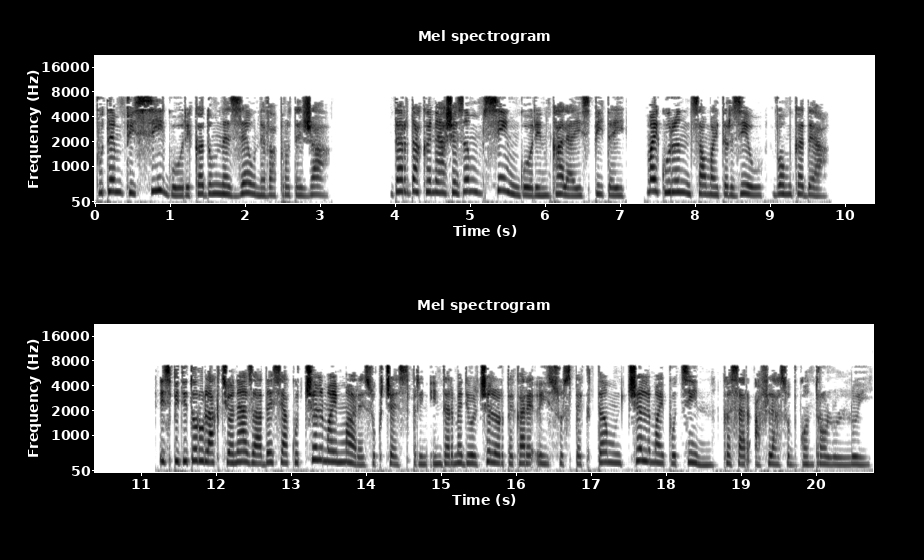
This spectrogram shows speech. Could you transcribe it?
putem fi siguri că Dumnezeu ne va proteja. Dar dacă ne așezăm singuri în calea ispitei, mai curând sau mai târziu vom cădea. Ispititorul acționează adesea cu cel mai mare succes prin intermediul celor pe care îi suspectăm cel mai puțin că s-ar afla sub controlul lui.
